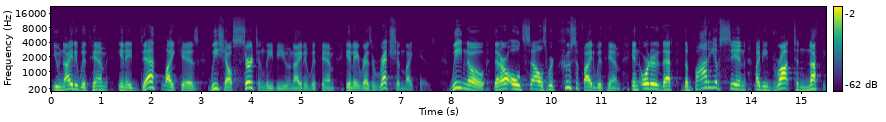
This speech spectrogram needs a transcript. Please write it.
united with him in a death like his, we shall certainly be united with him in a resurrection like his we know that our old selves were crucified with him in order that the body of sin might be brought to nothing,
